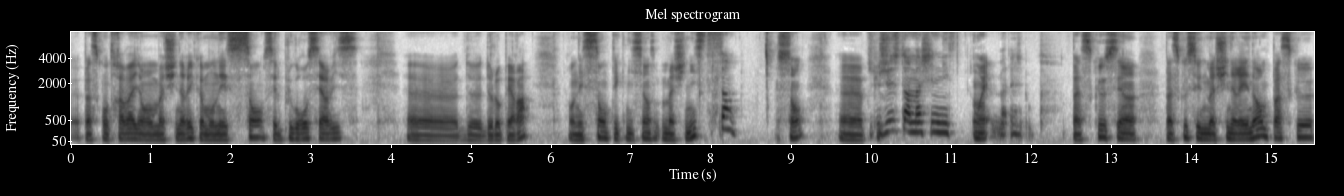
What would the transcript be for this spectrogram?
euh, parce qu'on travaille en machinerie comme on est 100, c'est le plus gros service euh, de, de l'opéra. On est 100 techniciens machinistes. 100 100. Juste un machiniste Ouais. Parce que c'est un, parce que c'est une machinerie énorme, parce que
